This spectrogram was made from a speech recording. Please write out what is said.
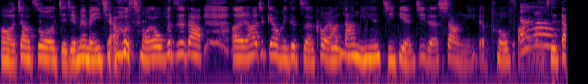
哦，叫做姐姐妹妹一起来或什么，我不知道，呃，然后就给我们一个折扣，然后。大家明天几点记得上你的 profile？所以大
